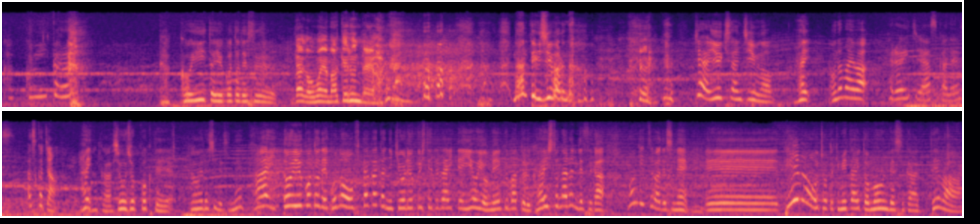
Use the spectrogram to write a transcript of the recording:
かっこいいから。かっこいいということです。だがお前は負けるんだよ。なんて意地悪な。じゃあ結城さんチームのはいお名前は？古市飛鳥です。あすかちゃんはい。なんか少女っぽくて可愛らしいですね。はい。ということでこのお二方に協力していただいていよいよメイクバトル開始となるんですが本日はですね、えー、テーマをちょっと決めたいと思うんですがでは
